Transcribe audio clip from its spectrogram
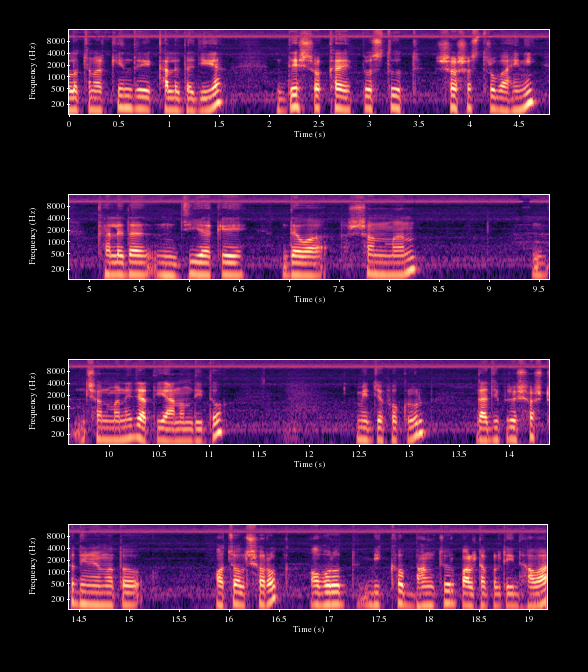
আলোচনার কেন্দ্রে খালেদা জিয়া দেশ রক্ষায় প্রস্তুত সশস্ত্র বাহিনী খালেদা জিয়াকে দেওয়া সম্মান, সম্মানে জাতি আনন্দিত। মির্জা ফখরুল, গাজীপুরের ষষ্ঠ দিনের মতো অচল সড়ক, অবরোধ, বিক্ষোভ, ভাঙচুর, পাল্টাপাল্টি ধাওয়া,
